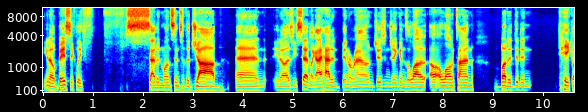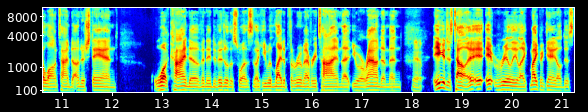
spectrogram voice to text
you know basically seven months into the job and you know as he said like i hadn't been around jason jenkins a lot a, a long time but it didn't take a long time to understand what kind of an individual this was. Like he would light up the room every time that you were around him, and yeah. you could just tell it. It really like Mike McDaniel. Just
